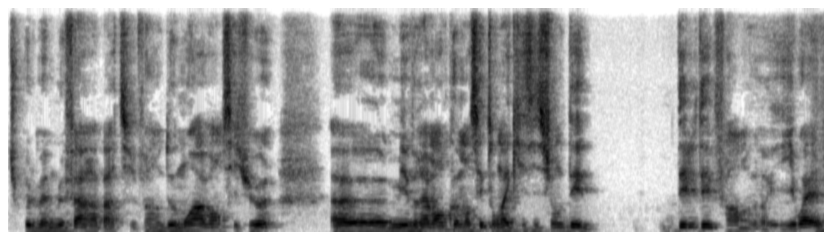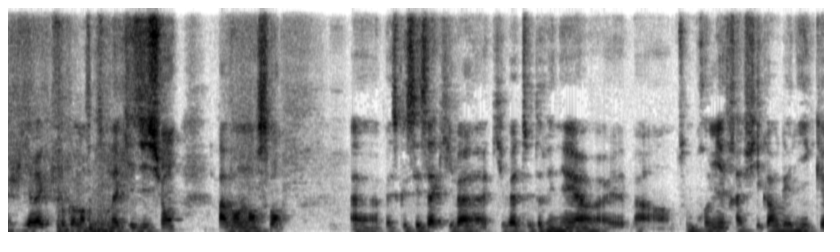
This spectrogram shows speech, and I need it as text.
tu peux même le faire à partir enfin deux mois avant si tu veux euh, mais vraiment commencer ton acquisition dès dès le dé, enfin ouais je dirais qu'il faut commencer ton acquisition avant le lancement euh, parce que c'est ça qui va qui va te drainer ben, ton premier trafic organique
